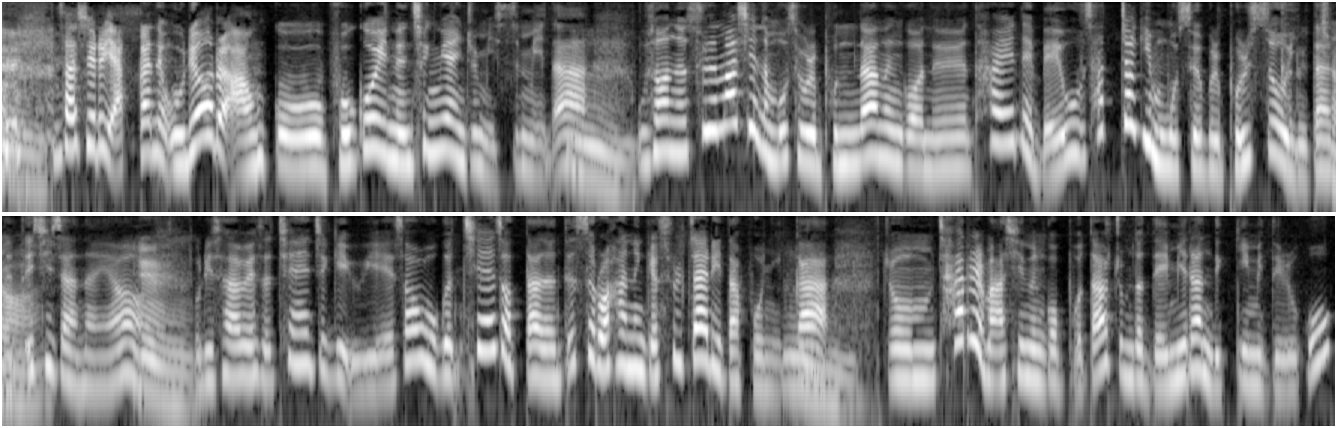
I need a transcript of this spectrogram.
네. 사실은 약간의 우려를 안고 보고 있는 측면이 좀 있습니다. 음. 우선은 술 마시는 모습을 본다는 거는 타인의 매우 사적인 모습을 볼수 그렇죠. 있다는 뜻이잖아요. 네. 우리 사회에서 친해지기 위해서 혹은 친해졌다는 뜻으로 하는 게 술자리다 보니까 음. 좀 차를 마시는 것보다 좀 더 내밀한 느낌이 들고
